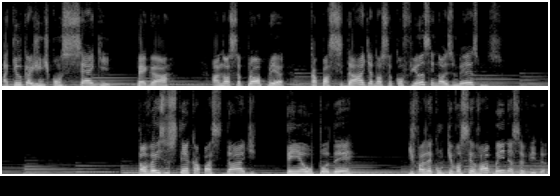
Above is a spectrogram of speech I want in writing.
aquilo que a gente consegue pegar, a nossa própria capacidade, a nossa confiança em nós mesmos. Talvez isso tenha capacidade, tenha o poder de fazer com que você vá bem nessa vida.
